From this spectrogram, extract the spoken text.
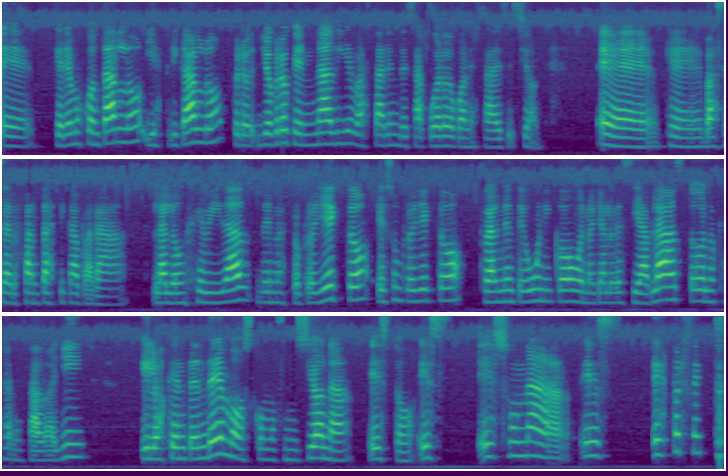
eh, queremos contarlo y explicarlo, pero yo creo que nadie va a estar en desacuerdo con esta decisión, eh, que va a ser fantástica para la longevidad de nuestro proyecto. Es un proyecto realmente único, bueno, ya lo decía Blas, todos los que han estado allí, y los que entendemos cómo funciona esto, es, es una, es, es perfecto.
